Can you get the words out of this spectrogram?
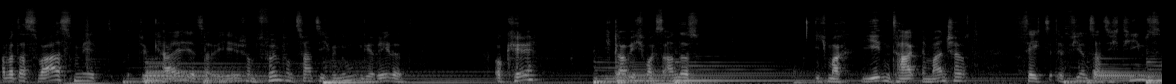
Aber das war's mit Türkei. Jetzt habe ich eh schon 25 Minuten geredet. Okay, ich glaube, ich mache es anders. Ich mache jeden Tag eine Mannschaft, 16, 24 äh, Teams,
